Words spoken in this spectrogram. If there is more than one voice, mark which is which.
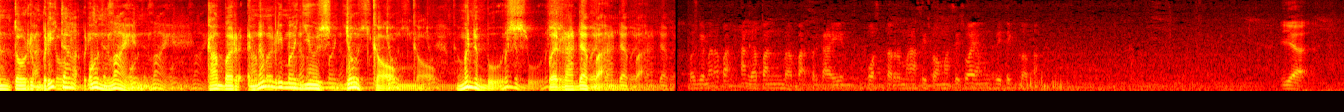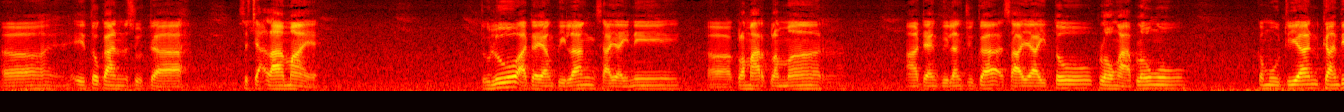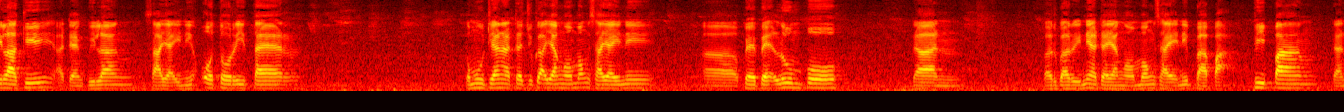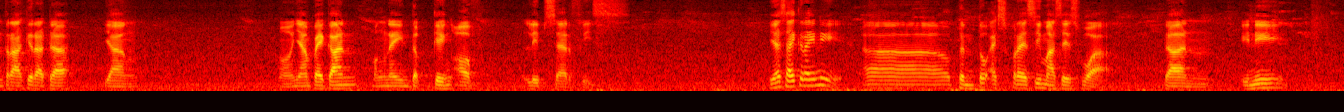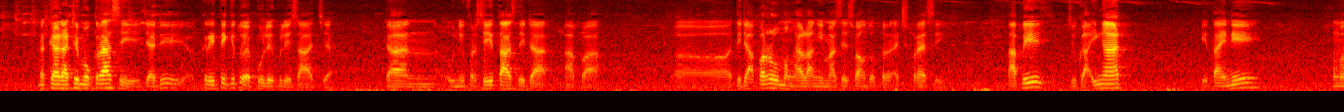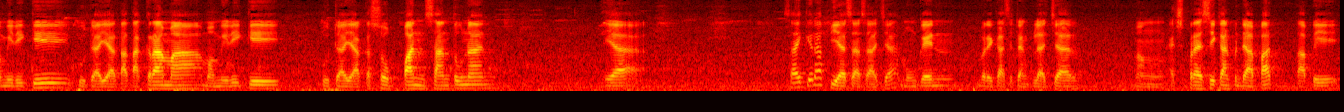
Speaker 1: Kantor Berita Online. Kabar 65news.com Menembus Peradaban.
Speaker 2: Bagaimana Pak tanggapan Bapak terkait poster mahasiswa-mahasiswa yang mengkritik Bapak?
Speaker 3: Ya, eh, itu kan sudah sejak lama ya. Dulu ada yang bilang saya ini eh, kelemar-kelemar, ada yang bilang juga saya itu pelonga-pelongo. Kemudian ganti lagi, ada yang bilang saya ini otoriter. Kemudian ada juga yang ngomong saya ini eh, bebek lumpuh dan baru-baru ini ada yang ngomong saya ini bapak bipang dan terakhir ada yang menyampaikan mengenai the king of lip service. Ya saya kira ini uh, bentuk ekspresi mahasiswa dan ini negara demokrasi, jadi kritik itu ya boleh-boleh saja dan universitas tidak apa uh, tidak perlu menghalangi mahasiswa untuk berekspresi. Tapi juga ingat kita ini memiliki budaya tata krama, memiliki budaya kesopan santunan, ya saya kira biasa saja, mungkin mereka sedang belajar mengekspresikan pendapat, tapi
